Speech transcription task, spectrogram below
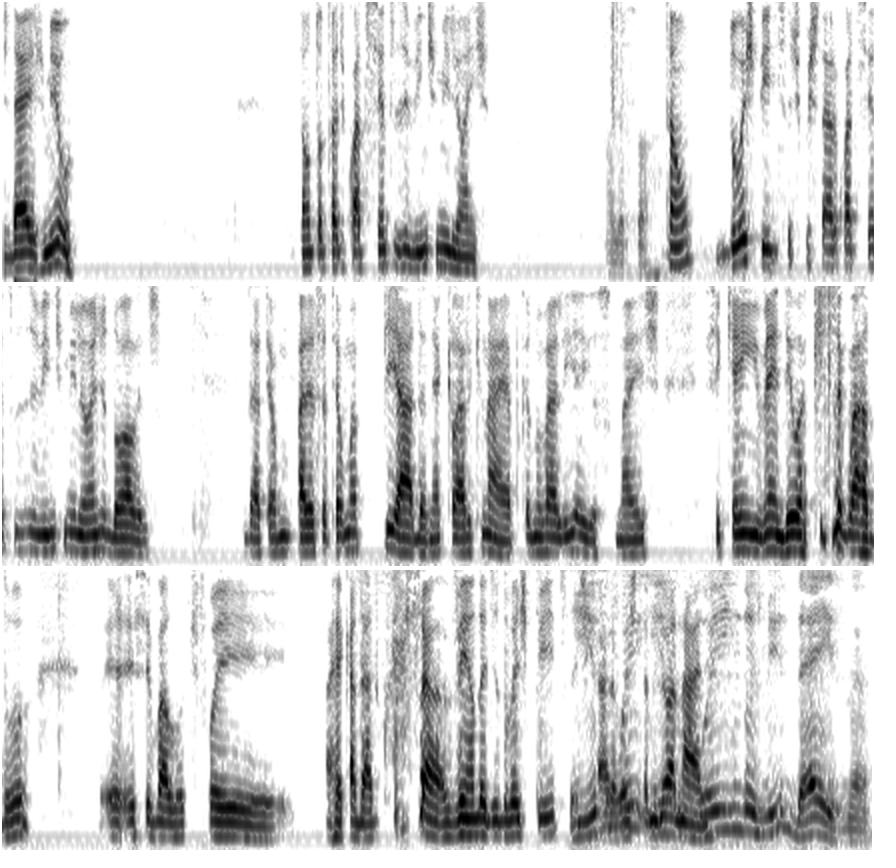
10 mil. Dá um total de 420 milhões. Olha só. Então, duas pizzas custaram 420 milhões de dólares. Dá até parece até uma piada, né? Claro que na época não valia isso, mas se quem vendeu a pizza guardou esse valor que foi arrecadado com essa venda de duas pizzas. Isso cara, foi, hoje tá milionário. Isso foi em 2010, né?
